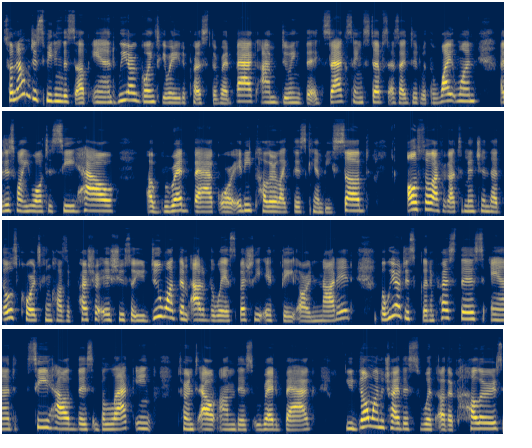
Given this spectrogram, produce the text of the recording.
So now I'm just speeding this up and we are going to get ready to press the red bag. I'm doing the exact same steps as I did with the white one. I just want you all to see how a red bag or any color like this can be subbed. Also, I forgot to mention that those cords can cause a pressure issue, so you do want them out of the way, especially if they are knotted. But we are just going to press this and see how this black ink turns out on this red bag. You don't want to try this with other colors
